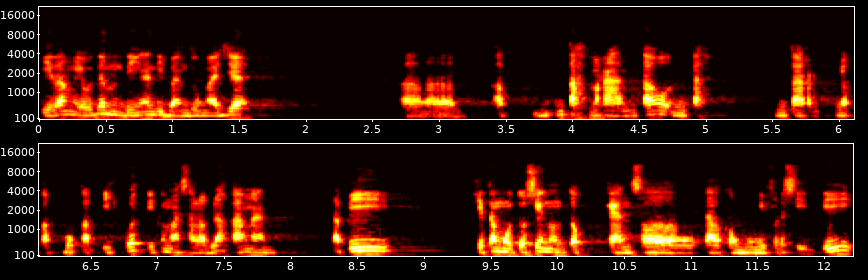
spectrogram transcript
bilang ya udah mendingan di Bandung aja. Eh, ap- entah merantau, entah entar nyokap bokap ikut itu masalah belakangan. Tapi kita mutusin untuk cancel Telkom University.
